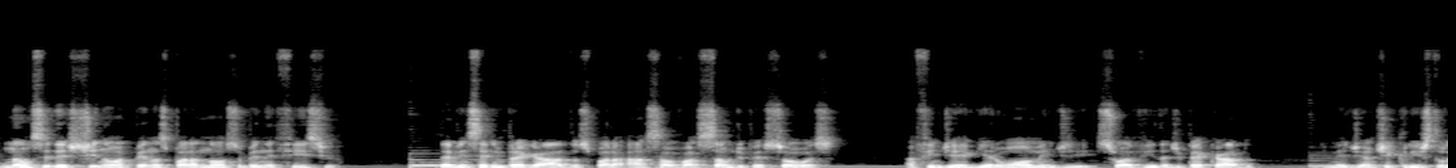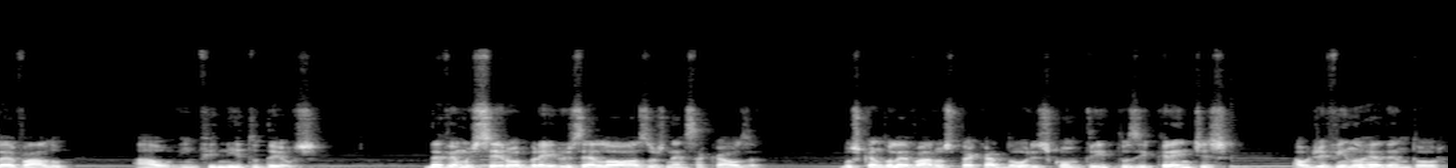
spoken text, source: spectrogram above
não se destinam apenas para nosso benefício, devem ser empregados para a salvação de pessoas, a fim de erguer o homem de sua vida de pecado e, mediante Cristo, levá-lo ao infinito Deus. Devemos ser obreiros zelosos nessa causa buscando levar os pecadores contritos e crentes ao Divino Redentor,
